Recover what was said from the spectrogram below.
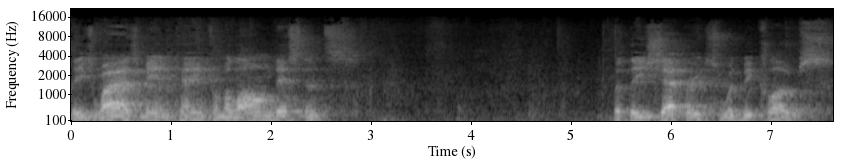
These wise men came from a long distance, but these shepherds would be close.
